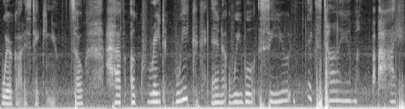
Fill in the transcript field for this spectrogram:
where God is taking you. So, have a great week, and we will see you next time. Bye bye.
